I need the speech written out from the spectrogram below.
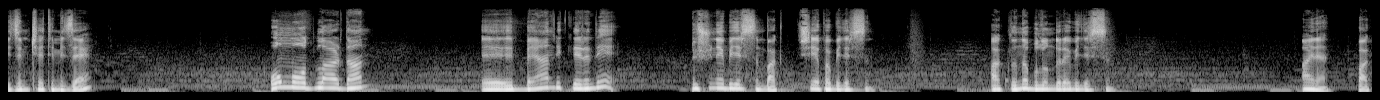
bizim chatimize. O modlardan e, beğendiklerini düşünebilirsin. Bak şey yapabilirsin. Aklına bulundurabilirsin. Aynen. Bak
